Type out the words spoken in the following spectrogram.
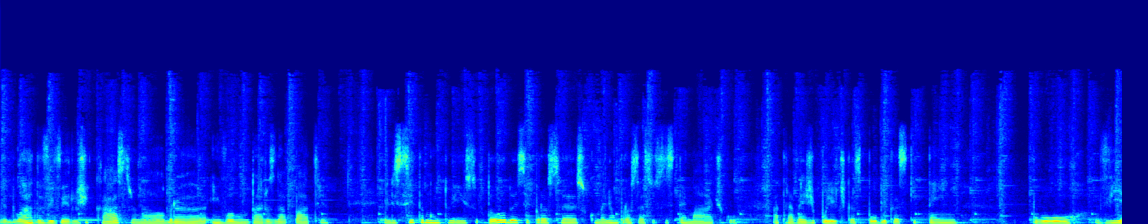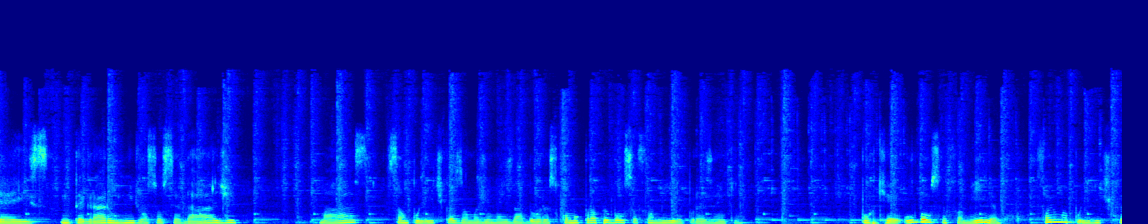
Eduardo Viveiros de Castro na obra Involuntários da Pátria. Ele cita muito isso, todo esse processo, como ele é um processo sistemático, através de políticas públicas que têm por viés integrar o índio à sociedade mas são políticas homogeneizadoras, como o próprio Bolsa Família, por exemplo. Porque o Bolsa Família foi uma política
